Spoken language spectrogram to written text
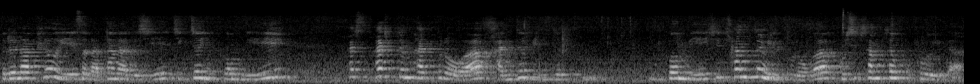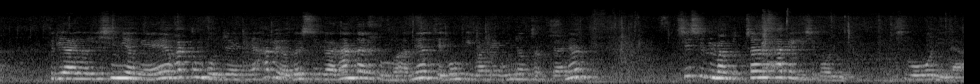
그러나 표 위에서 나타나듯이 직접 인건비 80.8%와 간접 인건비 13.1%가 93.9%이다. 그리하여 20명의 활동 보조인이 하루 8시간 한 달을 근무하면 제공기관의 운영 적자는 71만 9,425원이다.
